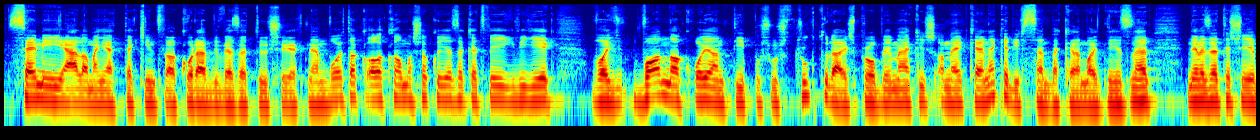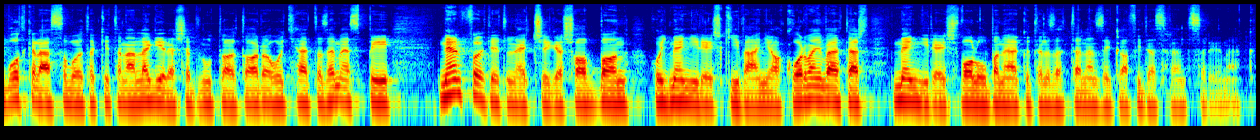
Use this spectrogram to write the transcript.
személyi állományát tekintve a korábbi vezetőségek nem voltak alkalmasak, hogy ezeket végigvigyék, vagy vannak olyan típusú strukturális problémák is, amelyekkel neked is szembe kell majd nézned. Nevezetesen, hogy Botkelásza volt, aki talán legélesebben utalt arra, hogy hát az MSZP nem feltétlenül egységes abban, hogy mennyire is kívánja a kormányváltást, mennyire is valóban elkötelezett ellenzéke a Fidesz rendszerén rendszerének?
